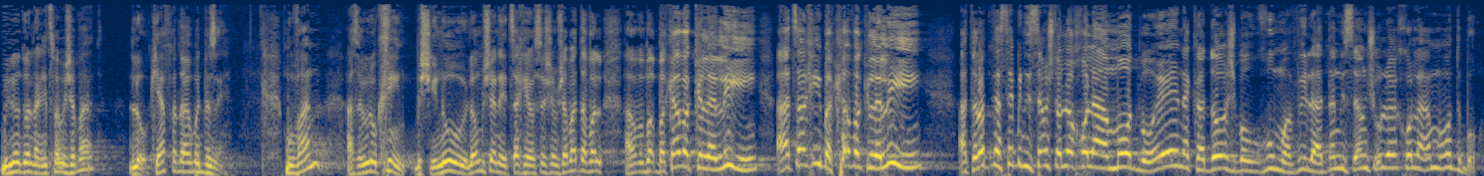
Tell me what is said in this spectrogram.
מיליון דולר על הרצפה בשבת? לא, כי אף אחד לא עומד בזה. מובן? אז היו לוקחים, בשינוי, לא משנה, צחי עושה שם שבת, אבל בקו הכללי, אה צחי, בקו הכללי, אתה לא תנסה בניסיון שאתה לא יכול לעמוד בו. אין הקדוש ברוך הוא מביא לאדם ניסיון שהוא לא יכול לעמוד בו.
